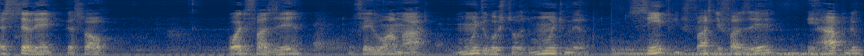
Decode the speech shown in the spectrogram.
Excelente, pessoal. Pode fazer, vocês vão amar. Muito gostoso, muito mesmo. Simples, fácil de fazer e rápido.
